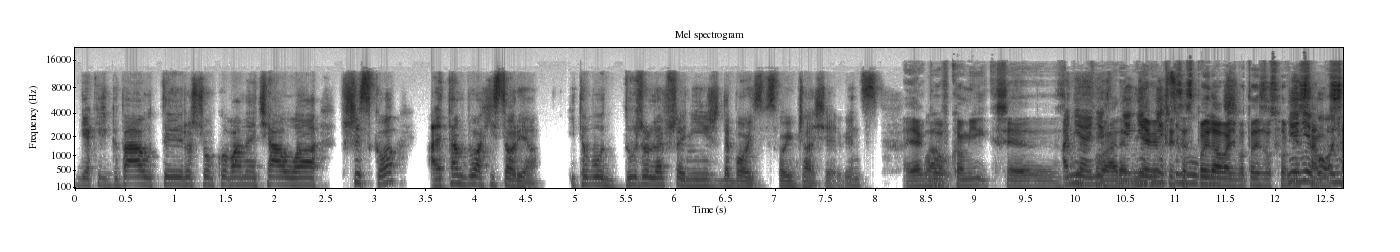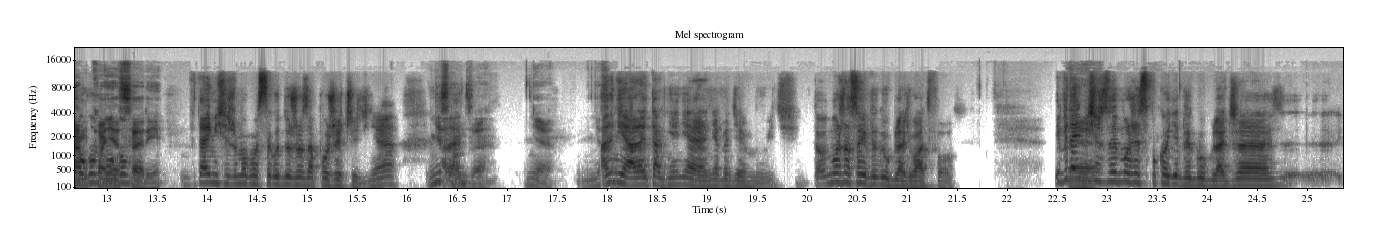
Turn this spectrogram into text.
Jakieś gwałty, rozczłonkowane ciała, wszystko, ale tam była historia. I to było dużo lepsze niż The Boys w swoim czasie, więc A jak Wow. było w komiksie z A nie, nie- Noirem? nie- nie- wiem, nie czy chcę mówić. spoilować, bo to jest dosłownie Nie, nie, sam, sam mogą- koniec mogą- serii. wydaje mi się, że mogą z tego dużo zapożyczyć, nie? Nie ale- sądzę. Nie. nie Ale sądzę. nie, ale tak, nie, nie, nie będziemy mówić. To można sobie wygooglać łatwo. I wydaje mi E. się, że sobie może spokojnie wygooglać, że y,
